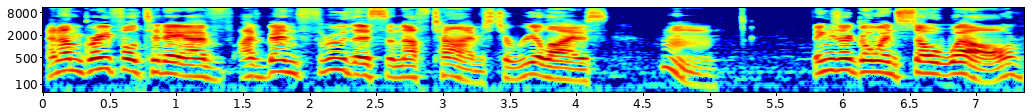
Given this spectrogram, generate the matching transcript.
And I'm grateful today I've I've been through this enough times to realize, hmm, things are going so well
